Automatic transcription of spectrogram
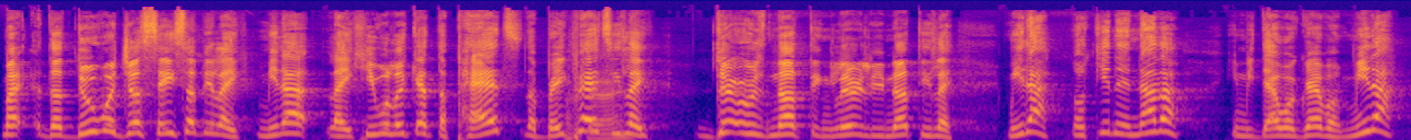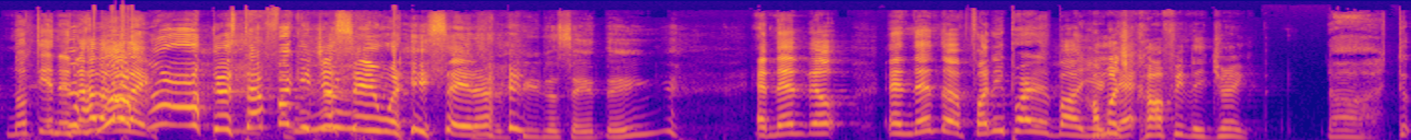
My the dude would just say something like, "Mira," like he would look at the pads, the brake pads. Okay. He's like, "There was nothing, literally nothing." He's like, "Mira, no tiene nada." And my dad would grab him. Mira, no tiene nada. I'm like, dude, stop fucking just saying what he's saying. all right? Repeating the same thing. And then they'll, and then the funny part about How much dad- coffee they drink? Ah, dude,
